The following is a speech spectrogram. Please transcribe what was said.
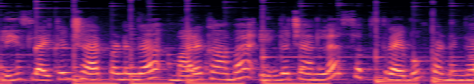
ப்ளீஸ் லைக் அண்ட் ஷேர் பண்ணுங்க. மறக்காம எங்க சேனலை சப்ஸ்கிரைபும் பண்ணுங்க.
